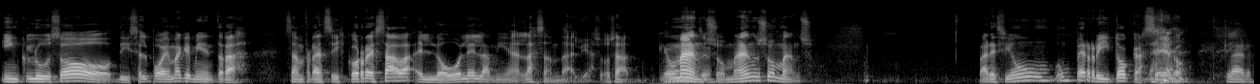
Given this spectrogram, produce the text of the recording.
Incluso dice el poema que mientras San Francisco rezaba, el lobo le lamía las sandalias. O sea, manso, manso, manso. Parecía un, un perrito casero. claro.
